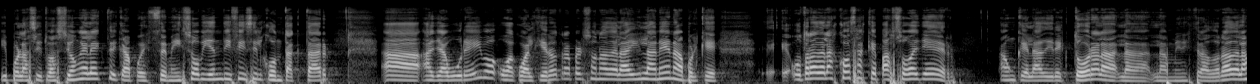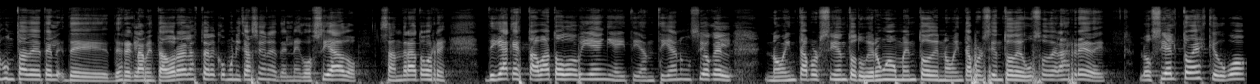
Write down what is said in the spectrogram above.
y por la situación eléctrica, pues se me hizo bien difícil contactar a, a Yabureibo o a cualquier otra persona de la isla Nena, porque eh, otra de las cosas que pasó ayer, aunque la directora, la, la, administradora de la Junta de, de, Reglamentadora de las Telecomunicaciones, del negociado, Sandra Torres, diga que estaba todo bien y AT&T anunció que el 90% tuviera un aumento del 90% de uso de las redes, lo cierto es que hubo,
